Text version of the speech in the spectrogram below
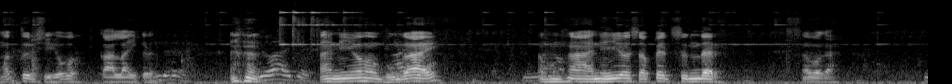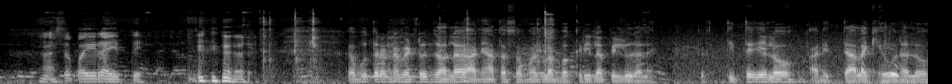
मत्तुरशी हो बघ काला इकडं. आणि हो भुंगा आहे. भुंगा आणि यो सफेद सुंदर. हो बघा. असं पैरा आहेत ते. कबुतरांना भेटून झालं आणि आता समजला बकरीला पिल्लू झालाय. तिथे गेलो आणि त्याला घेऊन आलो.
